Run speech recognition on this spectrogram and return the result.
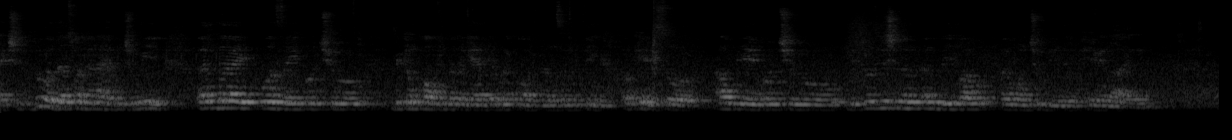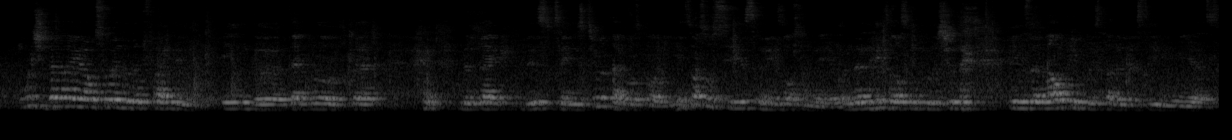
actually do it, that's what's to happen to me. And I was able to become confident again, get my confidence, and think, okay, so I'll be able to be transition and live how I want to be here in Ireland. Which then I also ended up finding in the tech world that the fact this same stereotype was talking, he's also cis and he's also male, and then he's also includes things that now people started receiving me as.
